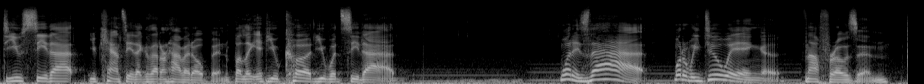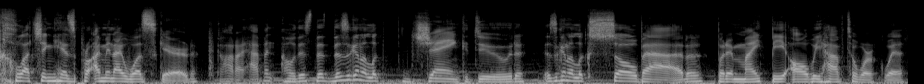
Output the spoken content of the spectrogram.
Do you see that? You can't see that because I don't have it open. But like, if you could, you would see that. What is that? What are we doing? Not frozen. Clutching his I mean, I was scared. God, I haven't- Oh, this, this, this is gonna look jank, dude. This is gonna look so bad. But it might be all we have to work with.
